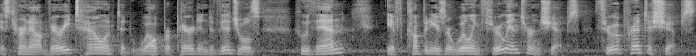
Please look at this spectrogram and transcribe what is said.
is turn out very talented, well prepared individuals who then, if companies are willing through internships, through apprenticeships,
